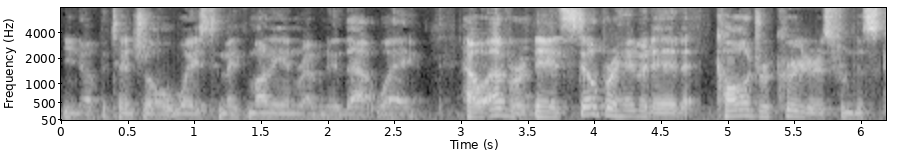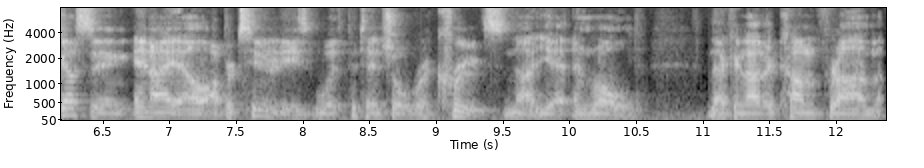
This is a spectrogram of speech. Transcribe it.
you know potential ways to make money and revenue that way. However, they had still prohibited college recruiters from discussing NIL opportunities with potential recruits not yet enrolled that can either come from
